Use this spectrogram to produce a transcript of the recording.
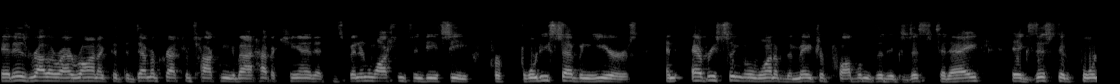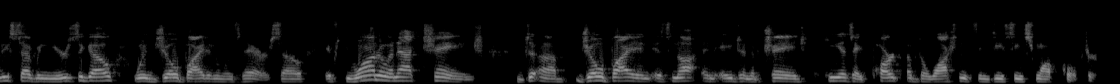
it is rather ironic that the Democrats are talking about have a candidate that's been in Washington, D.C. for 47 years, and every single one of the major problems that exist today existed 47 years ago when Joe Biden was there. So if you want to enact change, uh, Joe Biden is not an agent of change. He is a part of the Washington, D.C. swamp culture.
